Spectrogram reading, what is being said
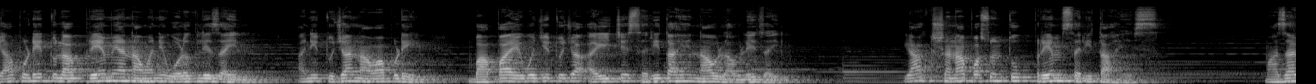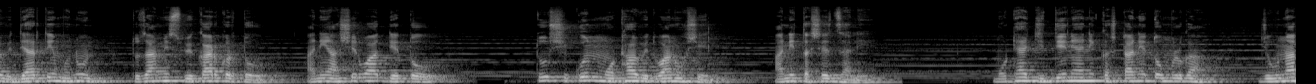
यापुढे तुला प्रेम या नावाने ओळखले जाईल आणि तुझ्या नावापुढे बापाऐवजी तुझ्या आईचे सरिता हे नाव लावले जाईल. या क्षणापासून तू प्रेम सरिता आहेस. माझा विद्यार्थी म्हणून तुझा मी स्वीकार करतो आणि आशीर्वाद देतो. तू शिकून मोठा विद्वान होशील आणि तसेच झाले. मोठ्या जिद्दीने आणि कष्टाने तो मुलगा जीवनात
